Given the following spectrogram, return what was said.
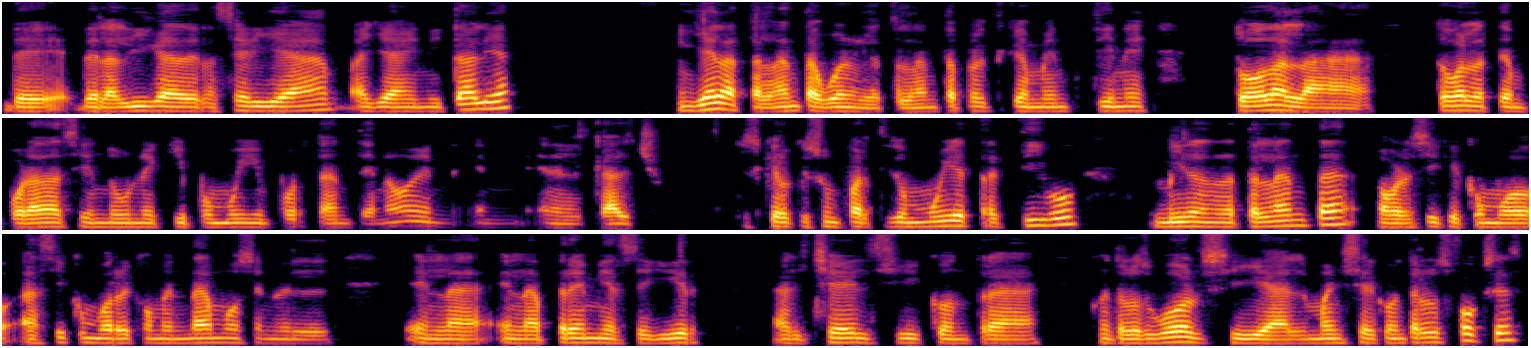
de, la Liga de la Serie A allá en Italia. Y el Atalanta, bueno, el Atalanta prácticamente tiene toda la, toda la temporada siendo un equipo muy importante, ¿no? En, en, en el calcio. Entonces creo que es un partido muy atractivo. Milan-Atalanta, ahora sí que como, así como recomendamos en, el, en, la, en la Premier seguir al Chelsea contra, contra los Wolves y al Manchester contra los Foxes,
